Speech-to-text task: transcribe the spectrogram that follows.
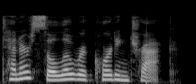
tenor solo recording track.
